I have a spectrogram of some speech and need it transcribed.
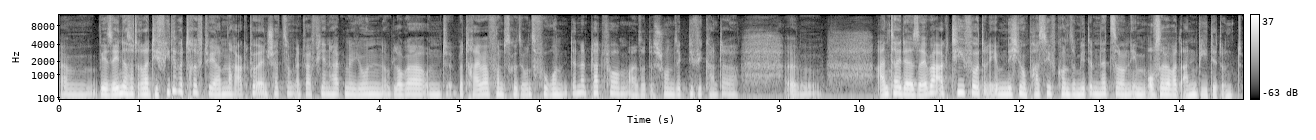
ähm, wir sehen, dass es relativ viele betrifft. Wir haben nach aktuellen Schätzungen etwa viereinhalb Millionen Blogger und Betreiber von Diskussionsforen und Internetplattformen. Also das ist schon ein signifikanter ähm, Anteil, der selber aktiv wird und eben nicht nur passiv konsumiert im Netz, sondern eben auch selber was anbietet. Und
